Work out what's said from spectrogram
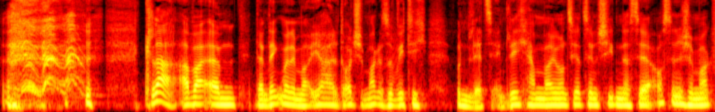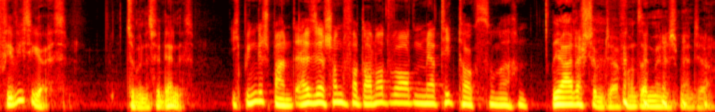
Klar, aber ähm, dann denkt man immer, ja, der deutsche Markt ist so wichtig. Und letztendlich haben wir uns jetzt entschieden, dass der ausländische Markt viel wichtiger ist. Zumindest für Dennis. Ich bin gespannt. Er ist ja schon verdonnert worden, mehr TikToks zu machen. Ja, das stimmt ja, von seinem Management, ja.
